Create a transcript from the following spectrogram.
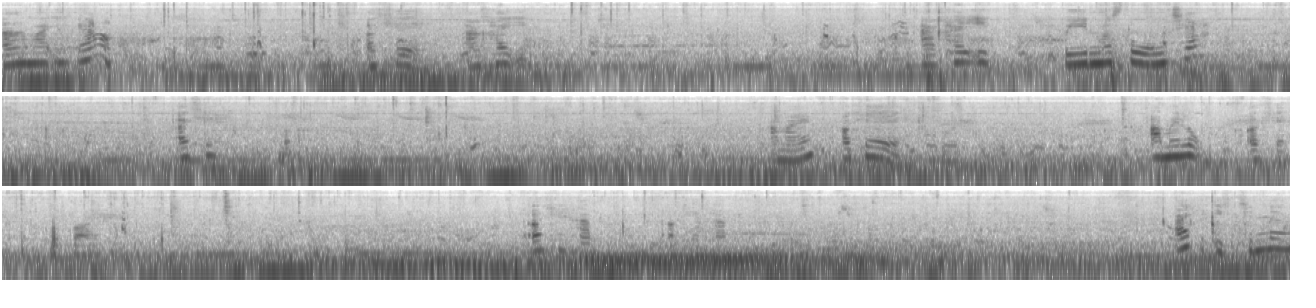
อามาอีกแล้ว โอเคอาใครอีกอาใครอีก ปีนมาสูงเชียโอเค เอาไหมโอเค เอาไหมลูก โอเคกูบอยโอเคครับ โอเคครับไออีกชิ้นหนึ่ง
